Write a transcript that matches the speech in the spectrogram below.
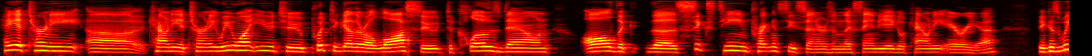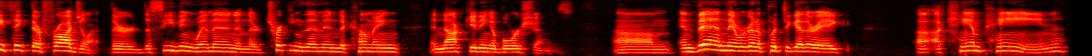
hey, attorney, uh, county attorney, we want you to put together a lawsuit to close down all the the 16 pregnancy centers in the San Diego County area because we think they're fraudulent. They're deceiving women and they're tricking them into coming and not getting abortions." Um, and then they were going to put together a a campaign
